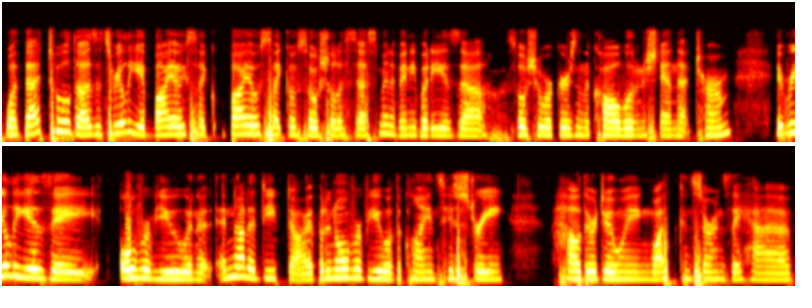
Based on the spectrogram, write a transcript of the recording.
What that tool does, it's really a biopsych biopsychosocial assessment. If anybody is uh, social workers in the call will understand that term. It really is a overview and, a, and not a deep dive, but an overview of the client's history, how they're doing, what concerns they have.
